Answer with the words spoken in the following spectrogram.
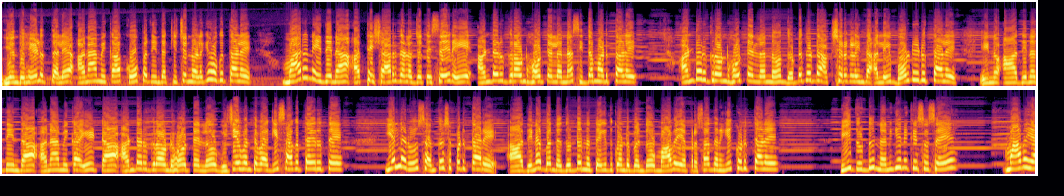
ಎಂದು ಹೇಳುತ್ತಲೇ ಅನಾಮಿಕಾ ಕೋಪದಿಂದ ಕಿಚನ್ ಒಳಗೆ ಹೋಗುತ್ತಾಳೆ. ಮಾರನೇ ದಿನ ಅತ್ತೆ ಶಾರದಳ ಜೊತೆ ಸೇರಿ ಅಂಡರ್ ಗ್ರೌಂಡ್ ಹೋಟೆಲ್ ಅನ್ನ ಸಿದ್ಧ ಮಾಡುತ್ತಾಳೆ. ಅಂಡರ್ ಗ್ರೌಂಡ್ ಹೋಟೆಲ್ ಅನ್ನು ದೊಡ್ಡ ದೊಡ್ಡ ಅಕ್ಷರಗಳಿಂದ ಅಲ್ಲಿ ಬೋರ್ಡ್ ಇಡುತ್ತಾಳೆ. ಇನ್ನು ಆ ದಿನದಿಂದ ಅನಾಮಿಕಾ ಈಟ ಅಂಡರ್ ಗ್ರೌಂಡ್ ಹೋಟೆಲ್ ವಿಜಯವಂತವಾಗಿ ಸಾಗುತ್ತಾ ಇರುತ್ತೆ. ಎಲ್ಲರೂ ಸಂತೋಷ ಪಡುತ್ತಾರೆ ಆ ದಿನ ಬಂದ ದುಡ್ಡನ್ನು ತೆಗೆದುಕೊಂಡು ಬಂದು ಮಾವಯ್ಯ ಪ್ರಸಾದನಿಗೆ ಕೊಡುತ್ತಾಳೆ. ಈ ದುಡ್ಡು ನನಗೇನಕ್ಕೆ ಸೊಸೆ? ಮಾವಯ್ಯ,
